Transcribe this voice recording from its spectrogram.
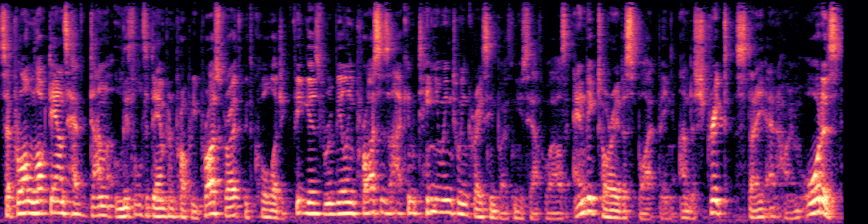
So prolonged lockdowns have done little to dampen property price growth, with CoreLogic figures revealing prices are continuing to increase in both New South Wales and Victoria despite being under strict stay-at-home orders.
